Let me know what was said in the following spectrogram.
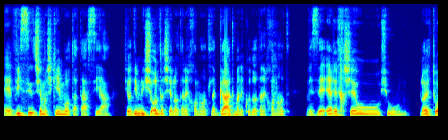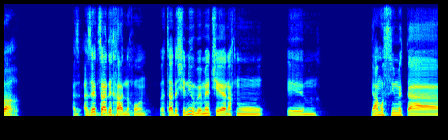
VCs שמשקיעים באותה תעשייה שיודעים לשאול את השאלות הנכונות לגעת בנקודות הנכונות וזה ערך שהוא שהוא לא יתואר. אז, אז זה צד אחד נכון והצד השני הוא באמת שאנחנו אמ, גם עושים את ה...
